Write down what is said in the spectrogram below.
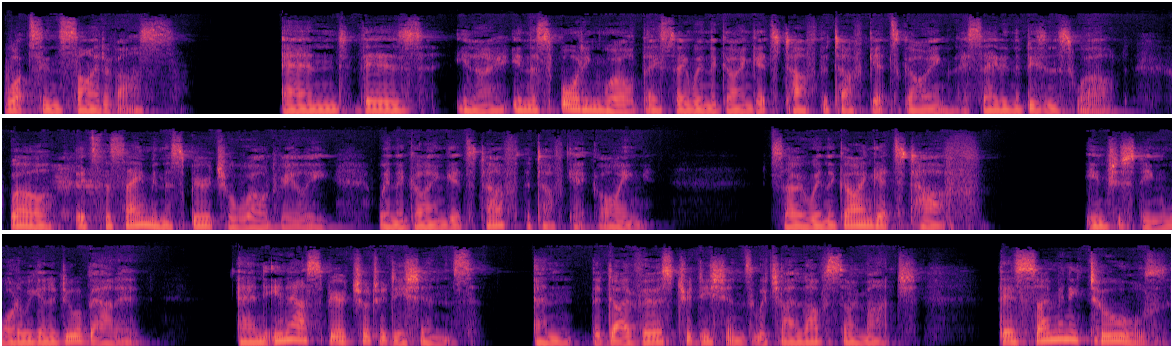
what's inside of us. And there's, you know, in the sporting world, they say when the going gets tough, the tough gets going. They say it in the business world. Well, it's the same in the spiritual world, really. When the going gets tough, the tough get going. So when the going gets tough, interesting, what are we going to do about it? And in our spiritual traditions and the diverse traditions, which I love so much, there's so many tools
